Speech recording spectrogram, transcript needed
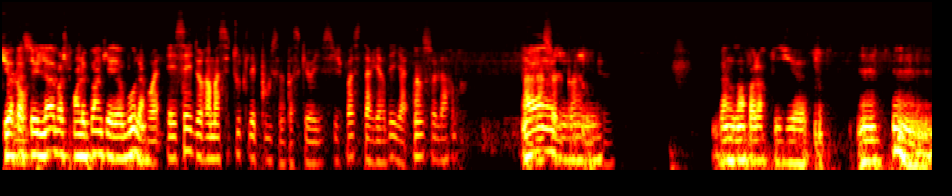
Tu vas faire celui-là, moi je prends le pain qui est au bout là. Ouais, et essaye de ramasser toutes les pousses, hein, parce que si je sais pas si t'as regardé, il y a un seul arbre, Ah, un seul pain, donc... Il va nous en falloir plusieurs. Hum, hum.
